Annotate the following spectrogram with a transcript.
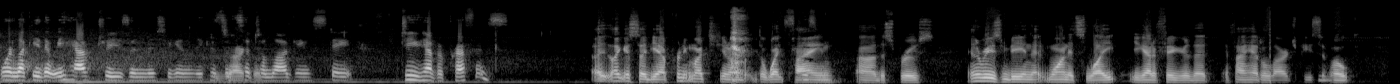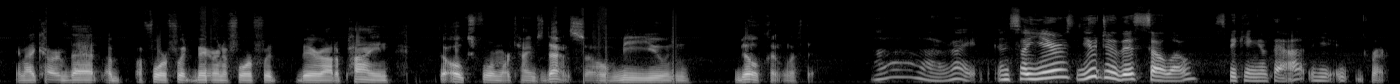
we're lucky that we have trees in Michigan because it's such a logging state. Do you have a preference? I, like i said yeah pretty much you know the, the white pine uh, the spruce and the reason being that one it's light you got to figure that if i had a large piece of oak and i carved that a, a four foot bear and a four foot bear out of pine the oak's four more times dense so me you and bill couldn't lift it Ah, right. And so you you do this solo. Speaking of that, you, correct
